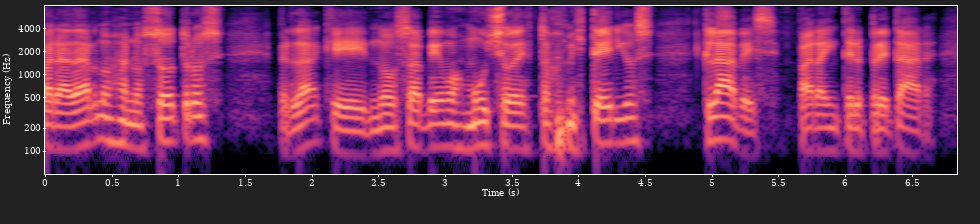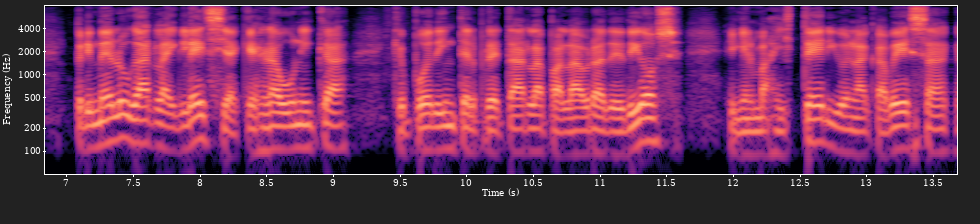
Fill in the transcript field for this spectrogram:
para darnos a nosotros, ¿verdad? que no sabemos mucho de estos misterios, claves para interpretar, primer lugar la iglesia, que es la única que puede interpretar la palabra de Dios en el magisterio, en la cabeza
